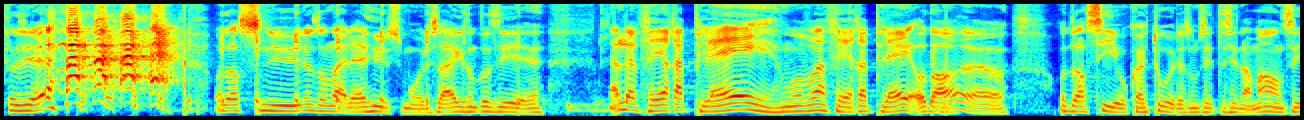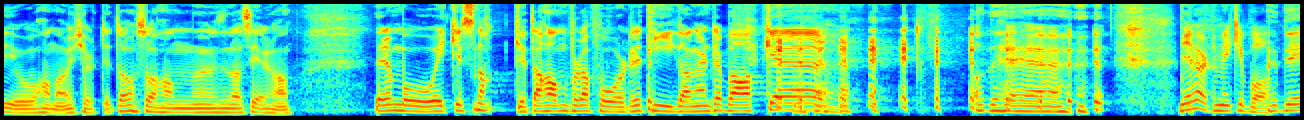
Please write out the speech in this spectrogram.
Så sier jeg Og da snur en sånn der husmor seg og sier ja, det er fair play. Det må være fair play. Og da, øh, og da sier jo Kai Tore, som sitter ved siden av meg, han sier jo, han har jo kjørt dit òg, så han, øh, da sier han dere må ikke snakke til han, for da får dere tigangeren tilbake. og det Det hørte de ikke på. det,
